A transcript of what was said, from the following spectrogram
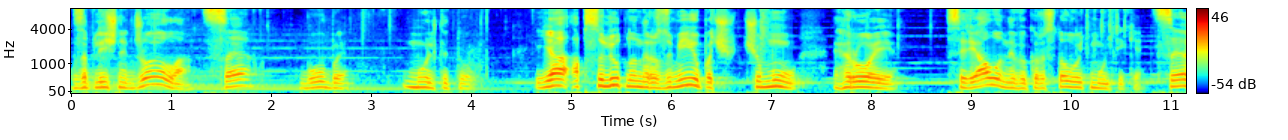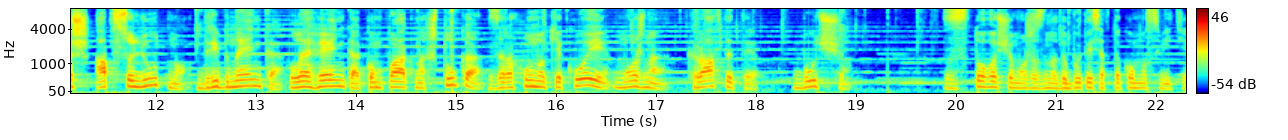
заплічник Джоела, це був би мультитул. Я абсолютно не розумію, чому герої серіалу не використовують мультики. Це ж абсолютно дрібненька, легенька, компактна штука, за рахунок якої можна крафтити будь-що з того, що може знадобитися в такому світі.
